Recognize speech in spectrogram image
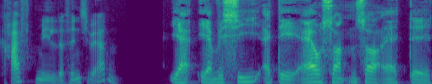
kræftmiddel, der findes i verden. Ja, jeg vil sige, at det er jo sådan så, at øh,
